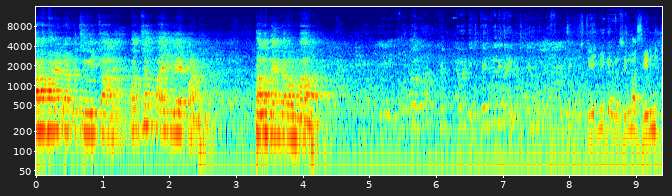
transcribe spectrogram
కనబడేటట్టు చూపించాలి కొంచెం పైకి లేపండి. తల దగ్గర ఉండాలి. సినిమా స్టేజ్ మీకు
